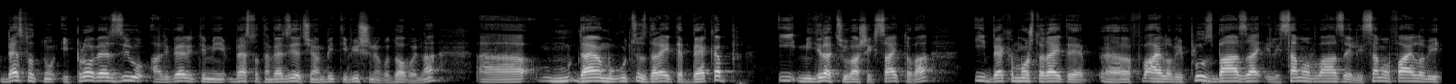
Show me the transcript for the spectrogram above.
besplatnu i pro verziju, ali verujte mi, besplatna verzija će vam biti više nego dovoljna. Daje vam mogućnost da radite backup i migraciju vaših sajtova, i backup možete da radite uh, fajlovi plus baza ili samo baza ili samo fajlovi,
